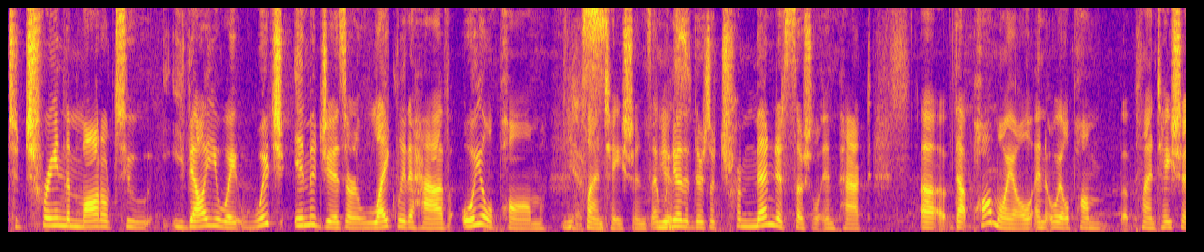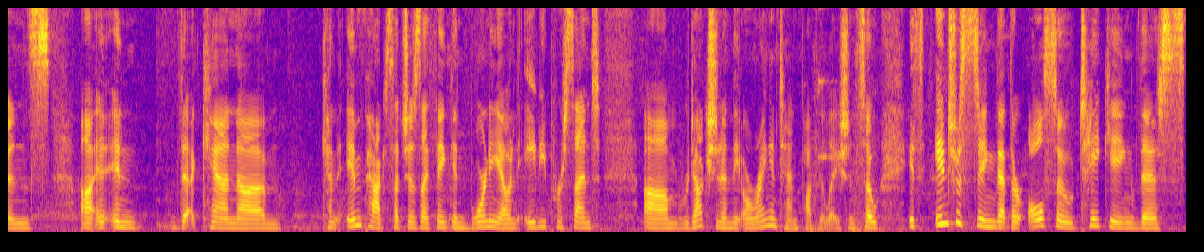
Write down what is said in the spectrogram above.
to train the model to evaluate which images are likely to have oil palm yes. plantations. And yes. we know that there's a tremendous social impact uh, that palm oil and oil palm uh, plantations uh, in, in, that can um, can impact, such as I think in Borneo, an 80% um, reduction in the orangutan population. So it's interesting that they're also taking this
